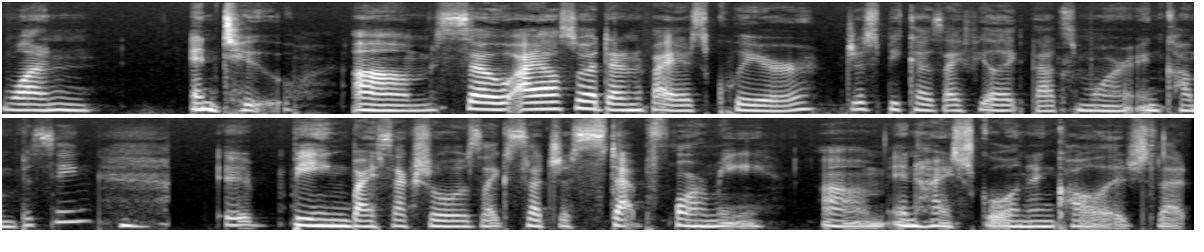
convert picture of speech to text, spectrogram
One and two. Um, so I also identify as queer just because I feel like that's more encompassing. It, being bisexual was like such a step for me um, in high school and in college that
